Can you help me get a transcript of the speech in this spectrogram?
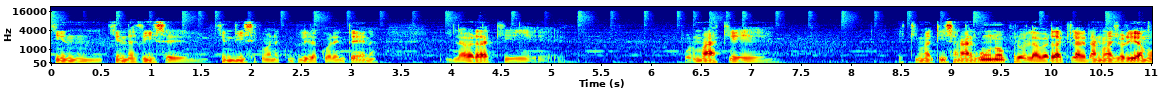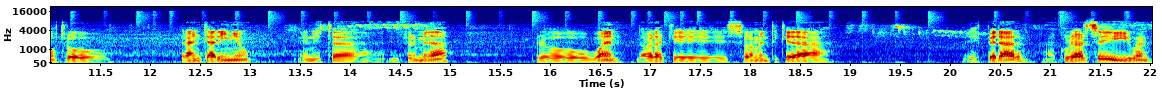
¿quién, ¿quién, les dice, quién dice que van a cumplir la cuarentena? Y la verdad que por más que estigmatizan a algunos, pero la verdad que la gran mayoría mostró gran cariño en esta enfermedad. Pero bueno, la verdad que solamente queda esperar a curarse y bueno,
